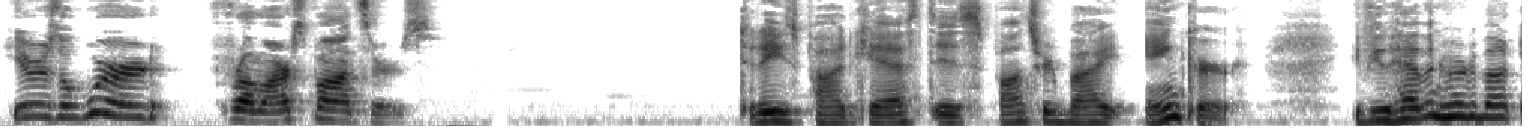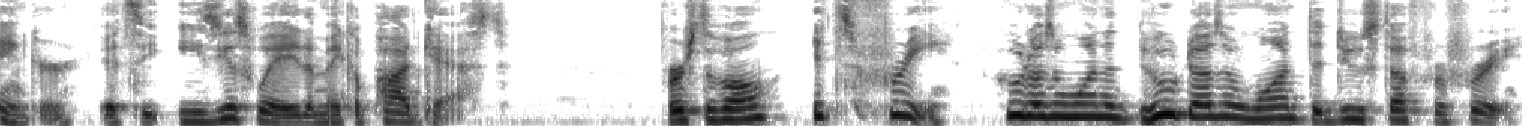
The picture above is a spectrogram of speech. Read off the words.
here is a word from our sponsors. Today's podcast is sponsored by Anchor. If you haven't heard about Anchor, it's the easiest way to make a podcast. First of all, it's free. Who doesn't want to who doesn't want to do stuff for free?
